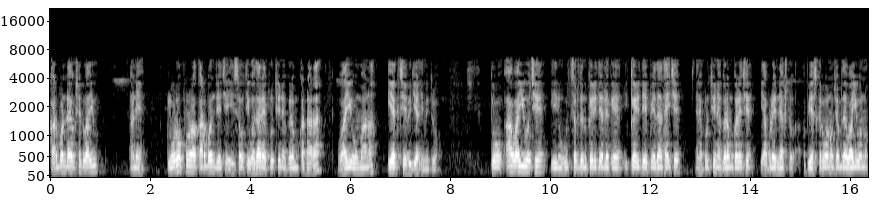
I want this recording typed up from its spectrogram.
કાર્બન ડાયોક્સાઇડ વાયુ અને ક્લોરોફ્લોરા કાર્બન જે છે એ સૌથી વધારે પૃથ્વીને ગરમ કરનારા વાયુઓમાંના એક છે, વિદ્યાર્થી મિત્રો. તો આ વાયુઓ છે એનું ઉત્સર્જન કઈ રીતે એટલે કે કઈ રીતે પેદા થાય છે અને પૃથ્વીને ગરમ કરે છે એ આપણે નેક્સ્ટ અભ્યાસ કરવાનો છે બધા વાયુઓનો.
